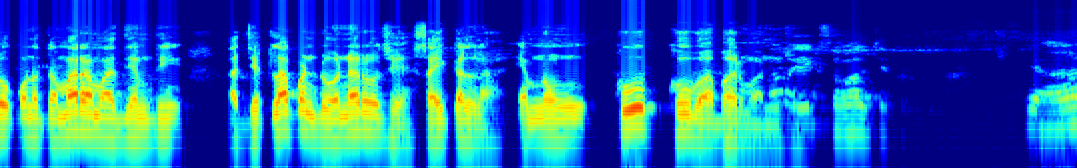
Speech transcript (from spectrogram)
લોકોનો તમારા માધ્યમથી આ જેટલા પણ ડોનરો છે સાયકલના, એમનો હું ખૂબ ખૂબ આભાર માનું છું. એક સવાલ છે. કે આ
